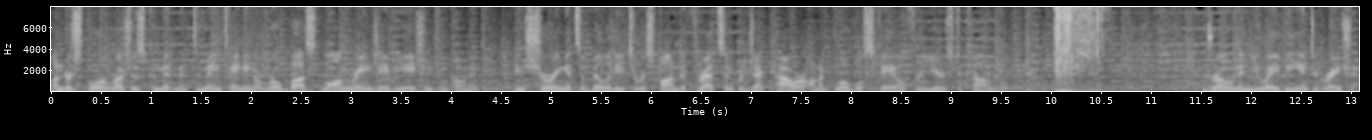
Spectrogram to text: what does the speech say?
underscore Russia's commitment to maintaining a robust long-range aviation component, ensuring its ability to respond to threats and project power on a global scale for years to come. Drone and UAV integration.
